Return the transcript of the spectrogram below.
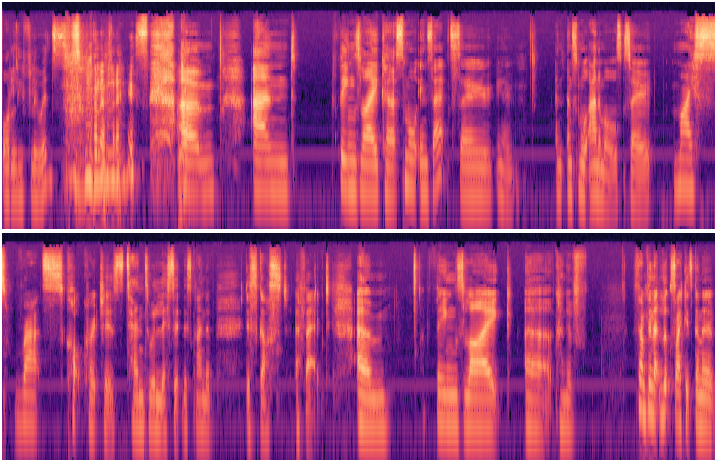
bodily fluids, one of those, um, and things like uh, small insects. So you know and, and small animals. So mice, rats, cockroaches tend to elicit this kind of disgust effect. Um, things like uh, kind of something that looks like it's going to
